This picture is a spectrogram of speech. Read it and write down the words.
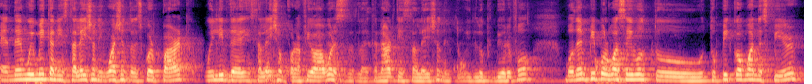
And then we make an installation in Washington Square Park. We leave the installation for a few hours, like an art installation. It, it looked beautiful. But then people was able to, to pick up one sphere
